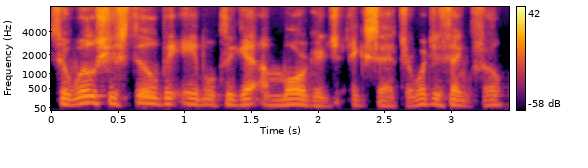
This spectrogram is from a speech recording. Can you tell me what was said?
So, will she still be able to get a mortgage, etc.? What do you think, Phil?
